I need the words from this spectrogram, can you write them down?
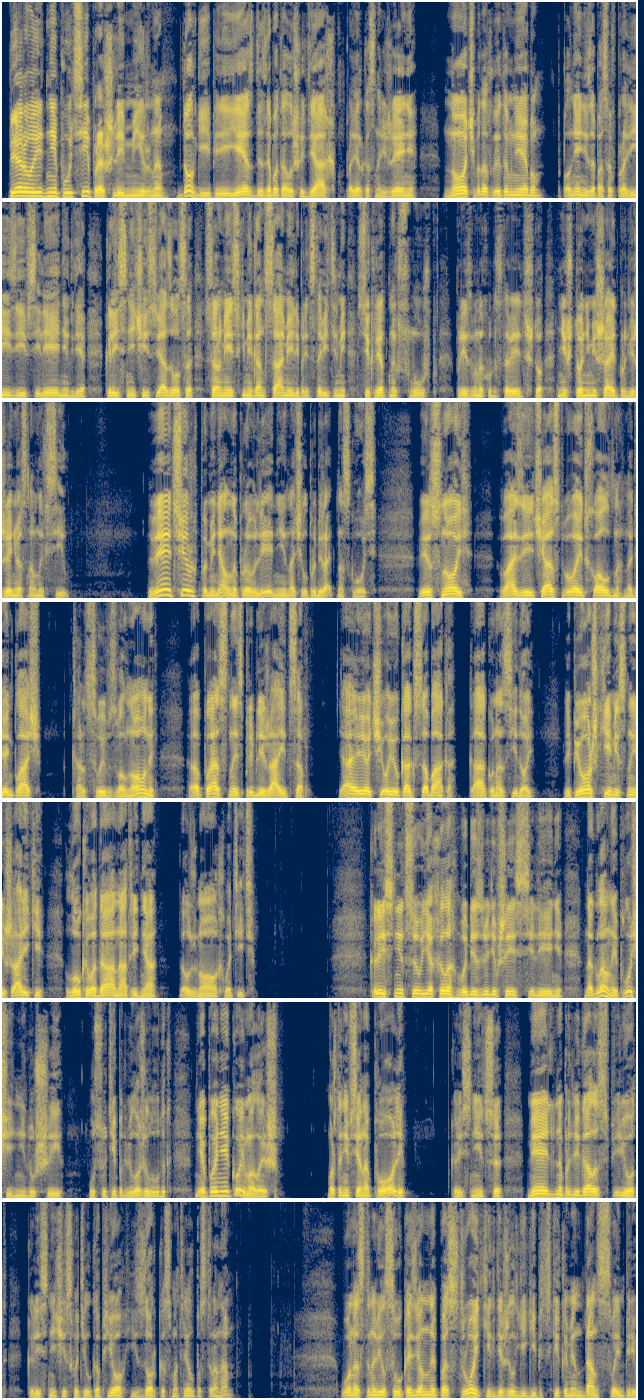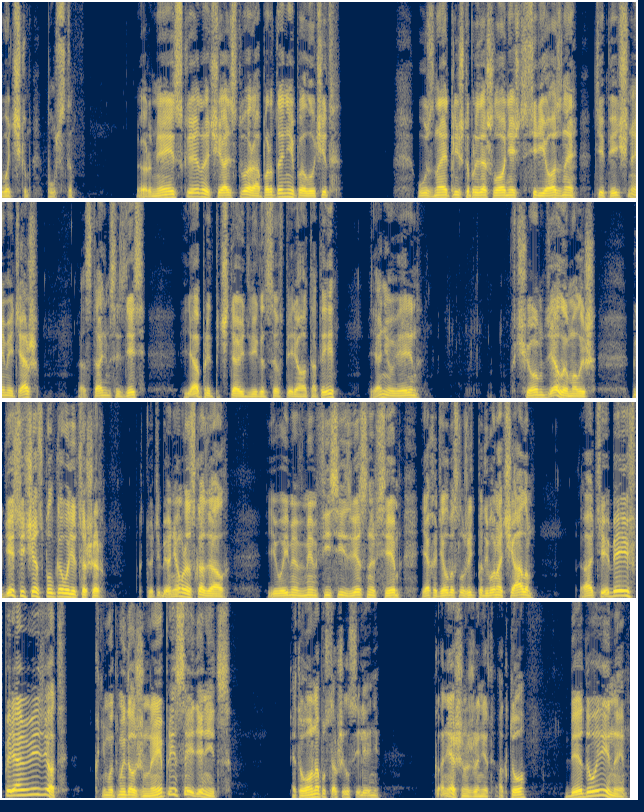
Первые дни пути прошли мирно. Долгие переезды, забота о лошадях, проверка снаряжения, ночь под открытым небом, пополнение запасов провизии в селении, где колесничий связывался с армейскими гонцами или представителями секретных служб, призванных удостоверить, что ничто не мешает продвижению основных сил. Вечер поменял направление и начал пробирать насквозь. Весной в Азии часто бывает холодно, надень плащ. Кажется, вы взволнованы. Опасность приближается. Я ее чую, как собака, как у нас с едой. Лепешки, мясные шарики, лук и вода на три дня. Должно хватить. Колесница въехала в обезлюдевшее селение. На главной площади ни души. У сути подвело желудок. — Не паникуй, малыш. Может, они все на поле? Колесница медленно продвигалась вперед. Колесничий схватил копье и зорко смотрел по сторонам. Он остановился у казенной постройки, где жил египетский комендант с своим переводчиком. Пусто. Армейское начальство рапорта не получит. Узнает ли, что произошло нечто серьезное, типичный мятеж. Останемся здесь. Я предпочитаю двигаться вперед, а ты? Я не уверен. — В чем дело, малыш? Где сейчас полководец Ашер? Кто тебе о нем рассказал? Его имя в Мемфисе известно всем. Я хотел бы служить под его началом. А тебе и впрямь везет. К нему-то мы должны присоединиться. Это он опустошил селение? Конечно же нет. А кто? Бедуины.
